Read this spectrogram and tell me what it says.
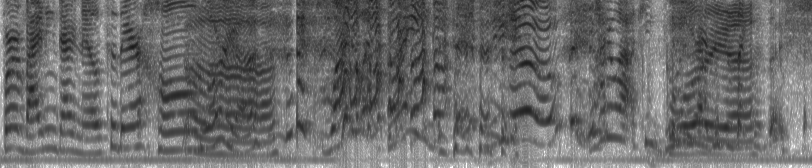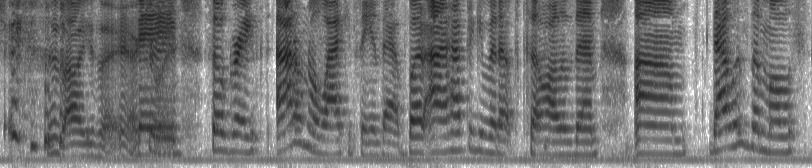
for inviting Darnell to their home. Gloria. Why do I Grace? you know? Why do I keep doing that? This is like this. uh. That's all you say. Dang. Actually. So Grace, I don't know why I keep saying that, but I have to give it up to all of them. Um, that was the most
